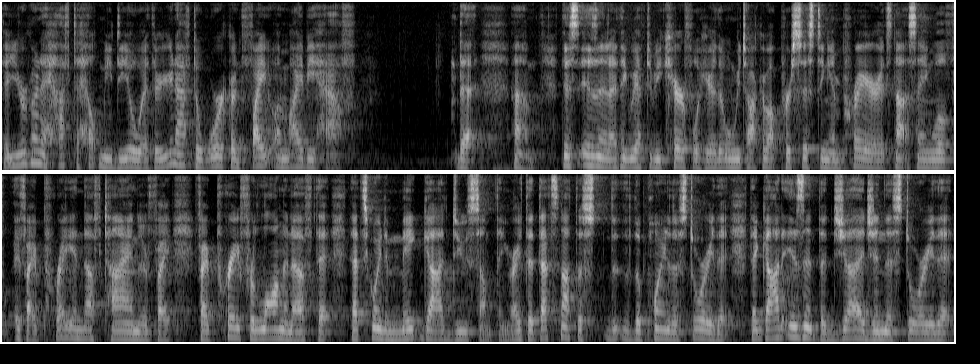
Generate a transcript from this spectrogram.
that you're going to have to help me deal with, or you're going to have to work and fight on my behalf that um, this isn't i think we have to be careful here that when we talk about persisting in prayer it's not saying well if, if, i pray enough times or if i if i pray for long enough that that's going to make god do something right? That that's not the, the, the point of the story that that god isn't the judge in this story that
